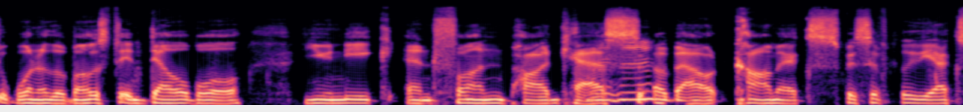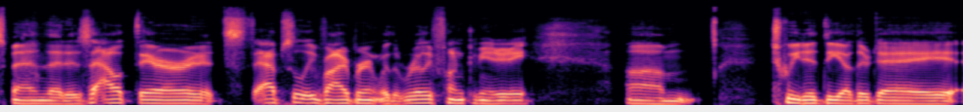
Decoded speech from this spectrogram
one of the most indelible, unique, and fun podcasts mm-hmm. about comics, specifically the X Men, that is out there. It's absolutely vibrant with a really fun community. Um, tweeted the other day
